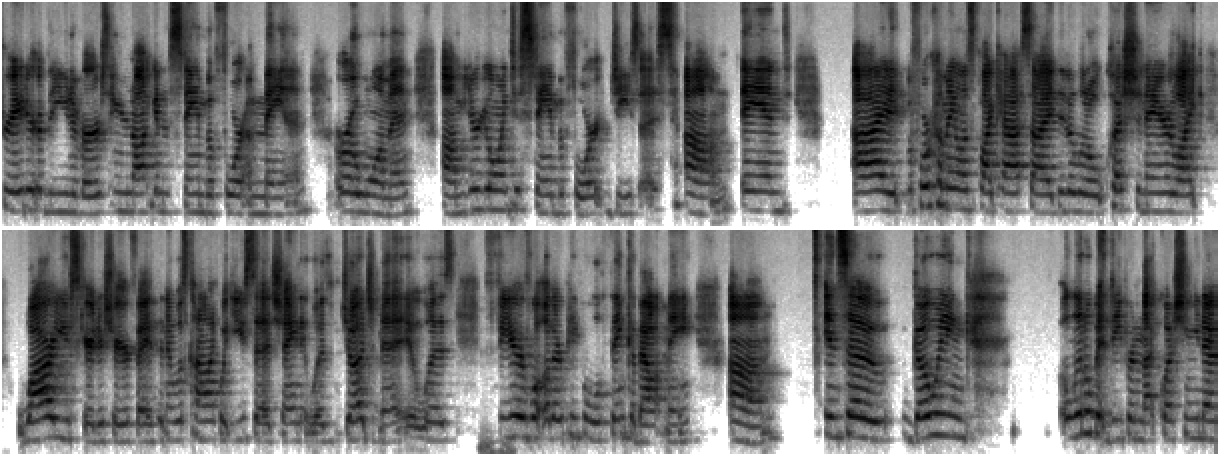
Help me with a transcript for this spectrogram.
creator of the universe, and you're not going to stand before a man or a woman. Um, you're going to stand before Jesus. Um, and I, before coming on this podcast, I did a little questionnaire like, why are you scared to share your faith? And it was kind of like what you said, Shane. It was judgment, it was mm-hmm. fear of what other people will think about me. Um, and so going a little bit deeper into that question, you know,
